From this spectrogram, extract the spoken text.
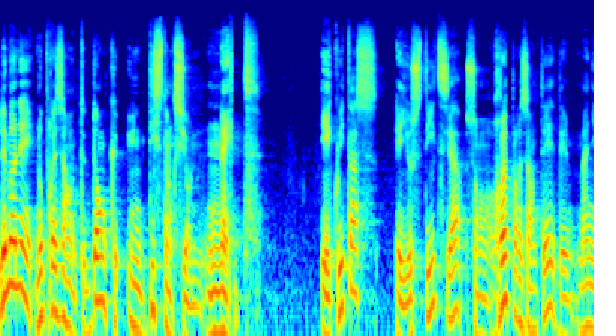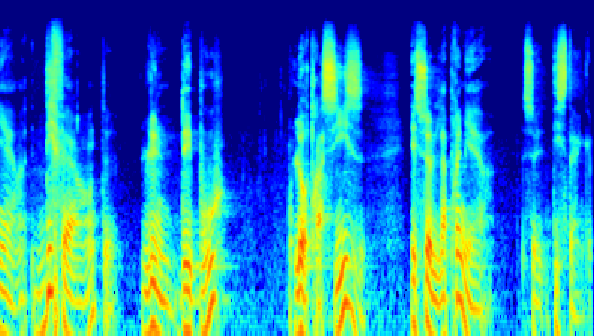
Les monnaies nous présentent donc une distinction nette. Equitas et justitia sont représentées de manière différente, l'une debout, l'autre assise, et seule la première se distingue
